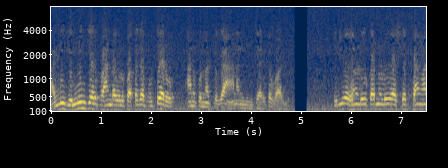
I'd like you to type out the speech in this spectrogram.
మళ్ళీ జన్మించారు పాండవులు కొత్తగా పుట్టారు అనుకున్నట్లుగా ఆనందించారట వాళ్ళు. దుర్యోధనుడు కర్ణుడు అశ్వత్థామ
